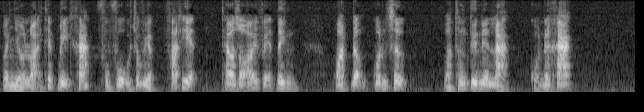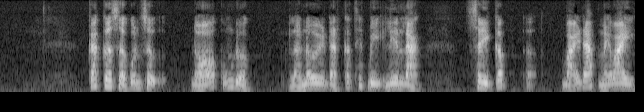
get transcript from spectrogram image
và nhiều loại thiết bị khác phục vụ cho việc phát hiện, theo dõi vệ tinh, hoạt động quân sự và thông tin liên lạc của nước khác. Các cơ sở quân sự đó cũng được là nơi đặt các thiết bị liên lạc xây cấp ờ, bãi đáp máy bay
